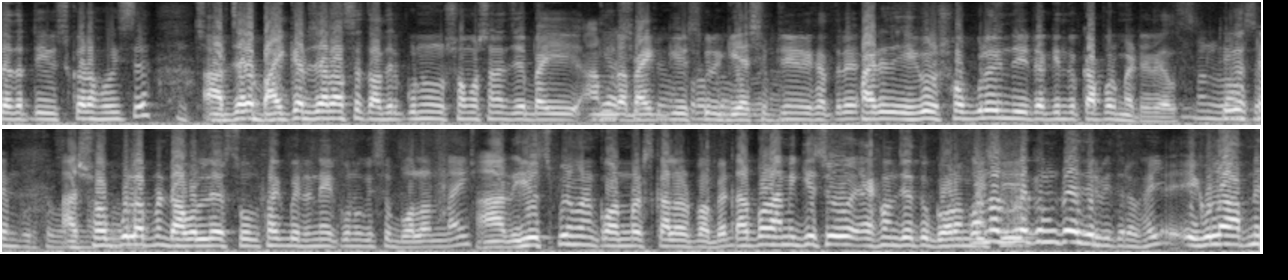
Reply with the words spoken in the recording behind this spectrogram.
লেদারটা ইউজ করা হয়েছে। আচ্ছা। আর যারা বাইকার যারা আছে তাদের কোনো সমস্যা না যে ভাই আমরা বাইক ইউজ করি গিয়ার শিফটিং এর ক্ষেত্রে। এগুলো সবগুলো কিন্তু এটা কিন্তু কাপড় ম্যাটেরিয়ালস ঠিক আছে? আর সবগুলো আপনার ডাবল লেয়ার সোল থাকবে এটা নিয়ে কোনো কিছু বলার নাই। আর ইউজ পরিমাণ কনভার্স কালার পাবেন। তারপর আমি কিছু এখন যেহেতু গরম বেশি কেমন প্রাইসের ভিতরে ভাই? এগুলো আপনি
